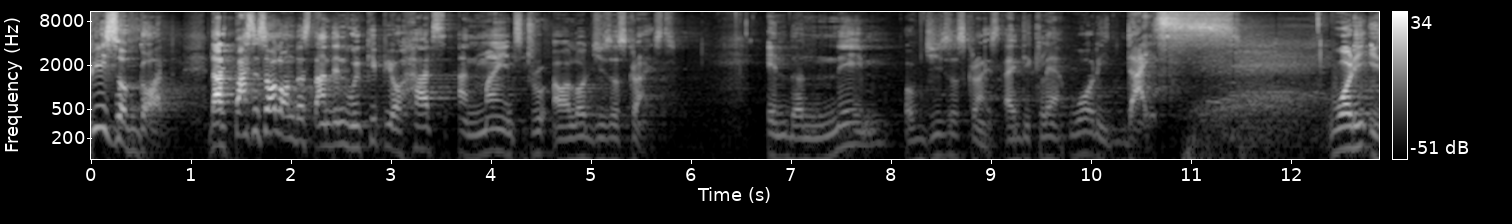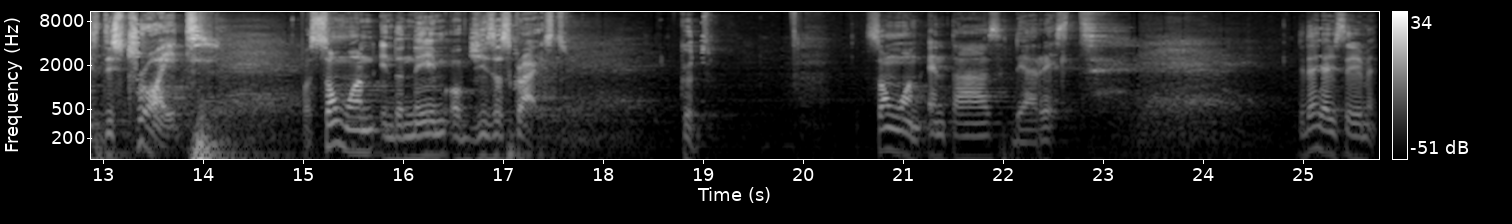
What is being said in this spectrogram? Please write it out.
peace of God that passes all understanding will keep your hearts and minds through our Lord Jesus Christ. In the name of Jesus Christ, I declare worry dies. Worry is destroyed for someone in the name of Jesus Christ. Good. Someone enters their rest. Did I hear you say amen?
